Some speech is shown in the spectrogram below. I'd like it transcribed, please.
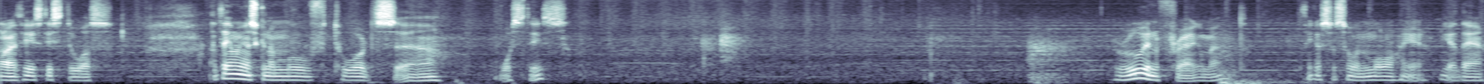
Alright, here's this to us. I think I'm just gonna move towards, uh, what's this? Ruin fragment. I think I saw someone more here. Yeah, there.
